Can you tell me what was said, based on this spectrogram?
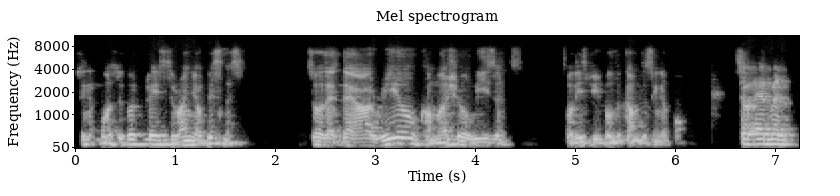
Singapore is a good place to run your business. So that there are real commercial reasons for these people to come to Singapore. So, Edmund,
